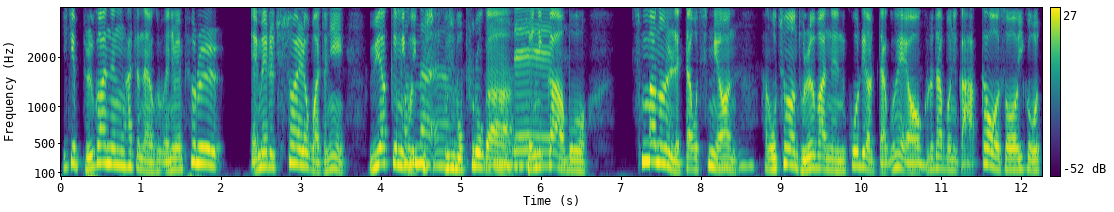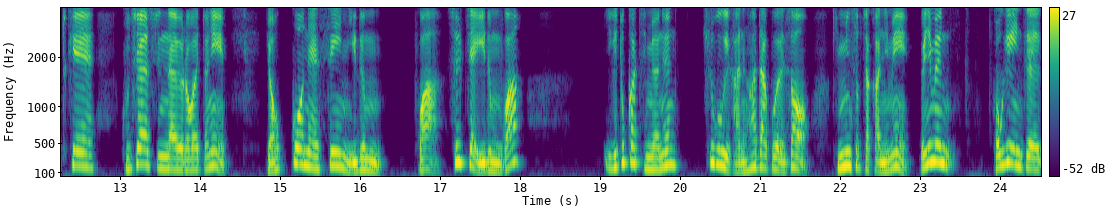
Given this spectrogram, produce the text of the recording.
이게 불가능하잖아요. 왜냐면 표를 예매를 취소하려고 하더니 위약금이 거의 전날, 90, 95%가 음, 네. 되니까 뭐 10만 원을 냈다고 치면 음. 한 5천 원 돌려받는 꼴이었다고 해요. 그러다 보니까 아까워서 이거 어떻게 구제할 수 있나요? 라고 했더니 여권에 쓰인 이름과 실제 이름과 이게 똑같으면은 출국이 가능하다고 해서 김민섭 작가님이 왜냐면 거기에 이제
